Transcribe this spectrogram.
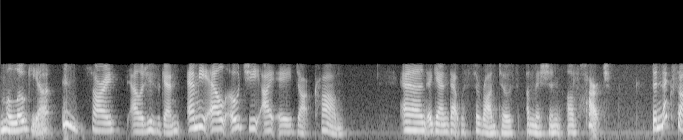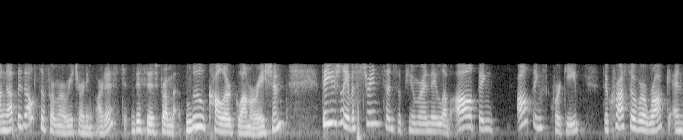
Melogia sorry, allergies again, M E L O G I A dot com. And again, that was Sarantos, A Mission of Heart. The next song up is also from a returning artist. This is from Blu Collar Agglomeration. They usually have a strange sense of humor and they love all things all things quirky. The crossover rock and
